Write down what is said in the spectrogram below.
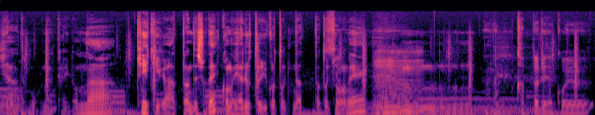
いやでもなんかいろんな契機があったんでしょうね。このやるということになった時のね。ううん。カップルでこういう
